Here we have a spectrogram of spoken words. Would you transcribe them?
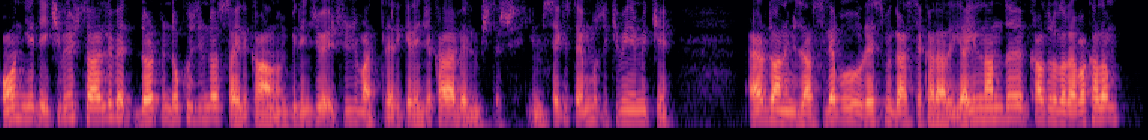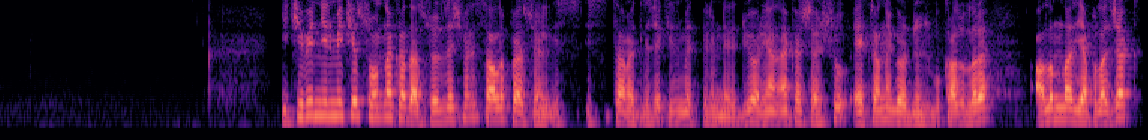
17-2003 tarihli ve 4924 sayılı kanunun 1. ve 3. maddeleri gelince karar verilmiştir. 28 Temmuz 2022 Erdoğan imzasıyla bu resmi gazete kararı yayınlandı. Kadrolara bakalım. 2022 sonuna kadar sözleşmeli sağlık personeli istihdam edilecek hizmet birimleri diyor. Yani arkadaşlar şu ekranda gördüğünüz bu kadrolara alımlar yapılacak.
